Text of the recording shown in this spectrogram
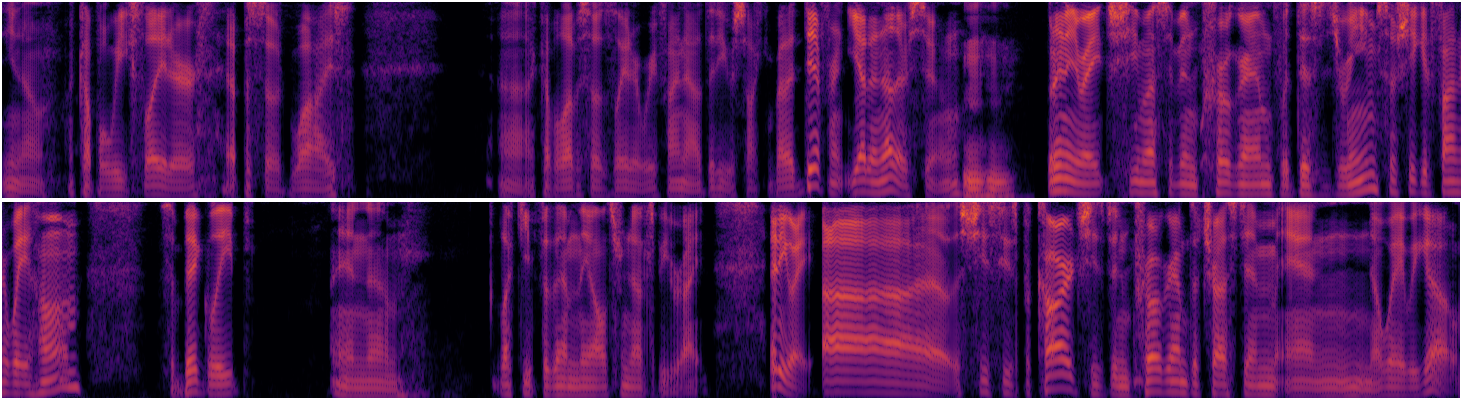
you know, a couple weeks later, episode wise, uh, a couple episodes later, we find out that he was talking about a different, yet another Sung. hmm But at any rate, she must have been programmed with this dream so she could find her way home. It's a big leap, and um, lucky for them, they all turned out to be right. Anyway, uh, she sees Picard. She's been programmed to trust him, and away we go.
